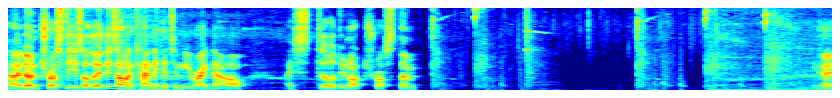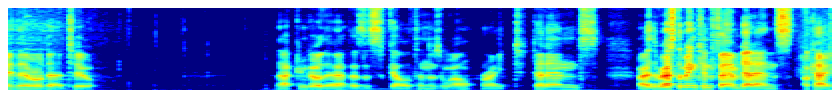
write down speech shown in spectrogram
And I don't trust these. Although these aren't kind of hitting me right now, I still do not trust them. Okay, they're all dead too. That can go there. There's a skeleton as well. Right. Dead ends. Alright, the rest have been confirmed dead ends. Okay.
